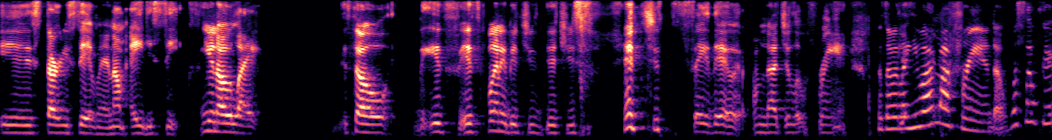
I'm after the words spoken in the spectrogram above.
is 37 and I'm 86. You know, like so it's it's funny that you that you that you say that I'm not your little friend because I was like you are my friend though. What's up, girl?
